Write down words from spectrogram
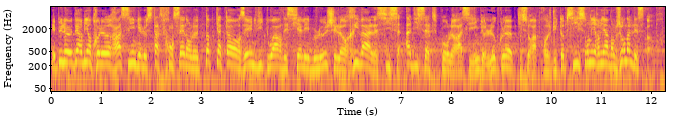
Et puis le derby entre le Racing et le Stade français dans le top 14 et une victoire des ciels et bleus chez leur rival 6 à 17 pour le Racing, le club qui se rapproche du top 6. On y revient dans le journal des sports.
